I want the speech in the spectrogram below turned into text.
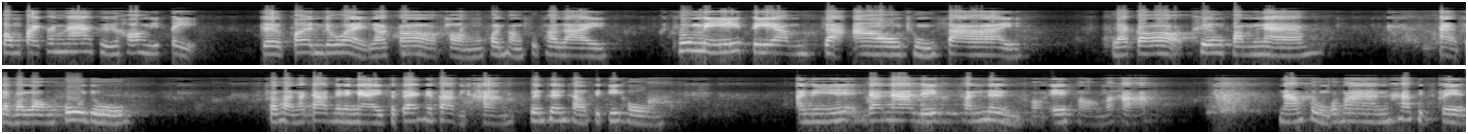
ตรงไปข้างหน้าคือห้องนิติ เจอเปิ้ลด้วย แล้วก็ของคนของสุภาลัยพรุ่งนี้เตรียมจะเอาถุงทราย แล้วก็เครื่องปั๊มน้ำอาจจะมาลองกู้ดู สถานการณ์เป็นยังไง จะแจ้งให้ทราบอีกครั้ง เพื่อนๆชาวซิตี้โฮมอันนี้ด้านหน้าลิฟต์ชั้นหนึ่งของ A2 นะคะ น้ำสูงประมาณ50เซน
